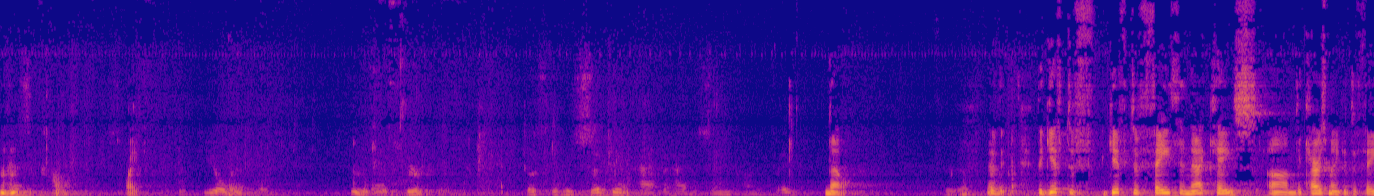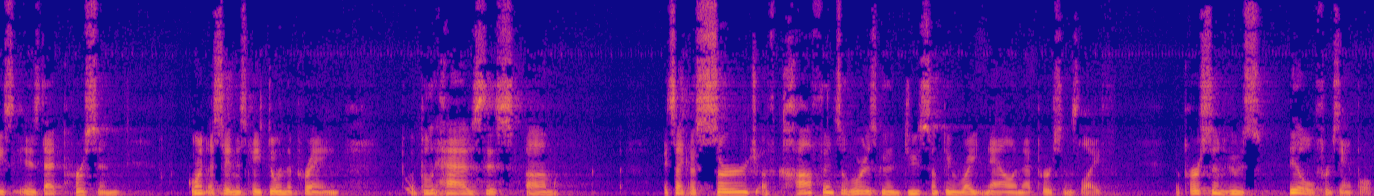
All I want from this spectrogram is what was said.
mm-hmm. the confidence right. to heal that person through the Holy Spirit, does the recipient have to have the same kind of faith? No. The, the, gift of gift of faith in that case, um, the charismatic gift of faith is that person going. Let's say in this case, doing the praying, has this um, it's like a surge of confidence the Lord is going to do something right now in that person's life. The person who's ill, for example,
